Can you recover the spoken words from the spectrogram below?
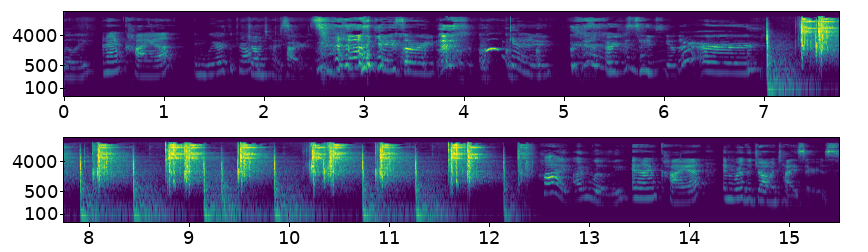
Lily. And I'm Kaiya. And we're the John Dramatizers. Tires. okay, sorry. Okay. Are we gonna stay together or? Hi, I'm Lily. And I'm Kaiya, and we're the Dramatizers.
